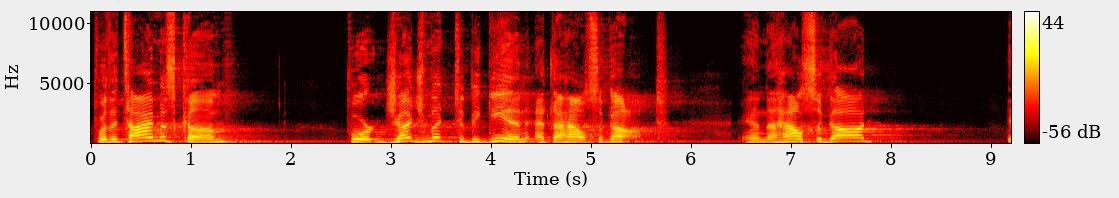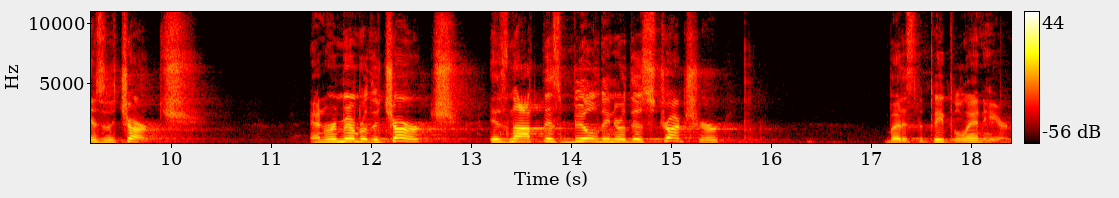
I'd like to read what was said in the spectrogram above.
For the time has come for judgment to begin at the house of God. And the house of God is the church. And remember, the church is not this building or this structure, but it's the people in here.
